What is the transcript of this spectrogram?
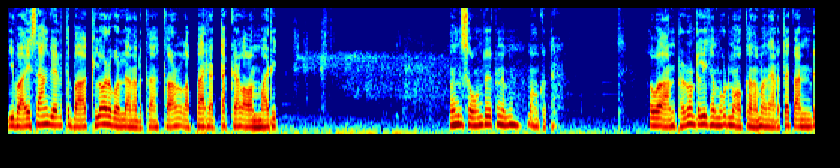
ഈ വയസ്സാൻ കേരളത്ത് ബാക്കിയുള്ളവരെ കൊല്ലാൻ നടക്കുക. കള്ള പരട്ടക്കിളവന്മാർ എന്ത് സൗണ്ട് കേൾക്കണം നോക്കട്ടെ. അപ്പോൾ അണ്ടർഗ്രൗണ്ടിലേക്ക് നമുക്ക് നോക്കാം. നമ്മൾ നേരത്തെ കണ്ട്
